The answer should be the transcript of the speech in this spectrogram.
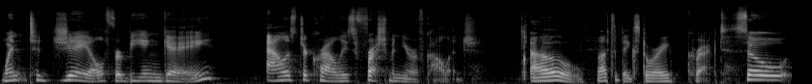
went to jail for being gay Aleister Crowley's freshman year of college. Oh, that's a big story. Correct. So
